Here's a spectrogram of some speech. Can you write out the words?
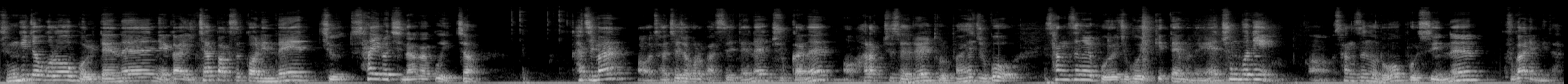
중기적으로 볼 때는 얘가 2차 박스권인데 주- 사이로 지나가고 있죠. 하지만 어, 전체적으로 봤을 때는 주가는 어, 하락 추세를 돌파해주고 상승을 보여주고 있기 때문에 충분히 어, 상승으로 볼 수 있는 구간입니다.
